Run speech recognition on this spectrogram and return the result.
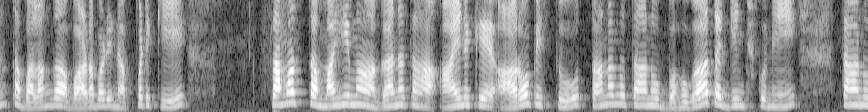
ఎంత బలంగా వాడబడినప్పటికీ సమస్త మహిమ ఘనత ఆయనకే ఆరోపిస్తూ తనను తాను బహుగా తగ్గించుకుని తాను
